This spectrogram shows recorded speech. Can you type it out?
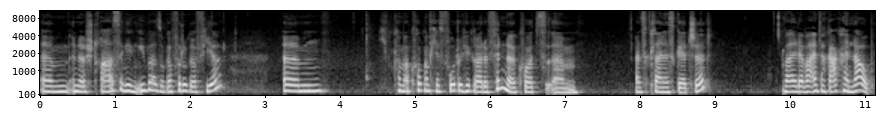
ähm, in der Straße gegenüber, sogar fotografiert. Ähm, ich kann mal gucken, ob ich das Foto hier gerade finde, kurz ähm, als kleines Gadget. Weil da war einfach gar kein Laub.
